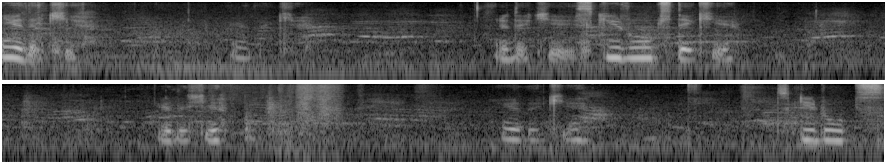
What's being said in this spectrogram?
ये देखिए। ये देखिए। ये देखिए, इसकी रूट्स देखिए। ये देखिए। ये देखिए। इसकी रूट्स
